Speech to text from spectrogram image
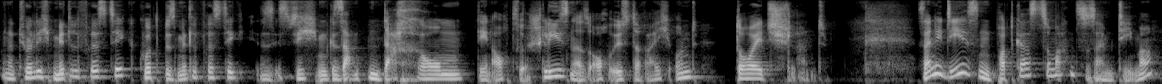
natürlich mittelfristig, kurz bis mittelfristig, sich im gesamten Dachraum den auch zu erschließen, also auch Österreich und Deutschland. Seine Idee ist, einen Podcast zu machen zu seinem Thema.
